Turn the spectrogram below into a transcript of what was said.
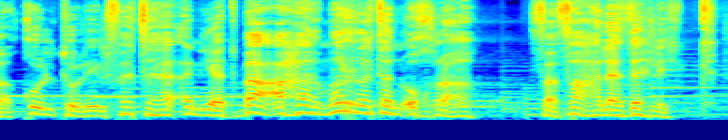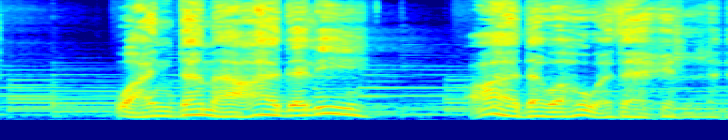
فقلت للفتى أن يتبعها مرة أخرى ففعل ذلك. وعندما عاد لي عاد وهو ذاهل.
